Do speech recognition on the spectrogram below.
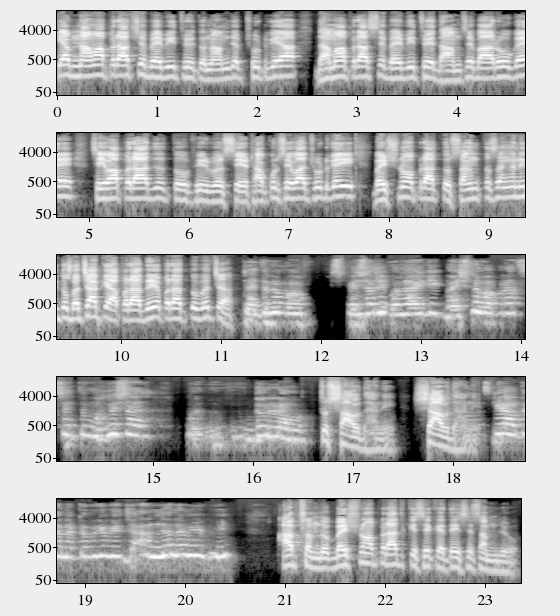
कि अब नामापराध से भयभीत हुए तो नाम जब छूट गया धामापराध से भयभीत हुए, धाम से बाहर हो गए सेवा अपराध तो फिर से, ठाकुर सेवा छूट गई, वैष्णव अपराध तो संत संग नहीं तो बचा क्या? अपराध है, अपराध तो बचा। स्पेशली बोला है कि वैष्णव अपराध से तुम हमेशा दूर रहो। तो सावधानी सावधानी। क्या होता है ना कभी कभी जान जाने में भी आप समझो वैष्णव अपराध किसे कहते हैं इसे समझो।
